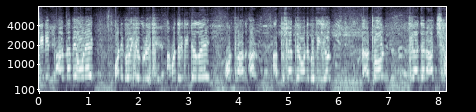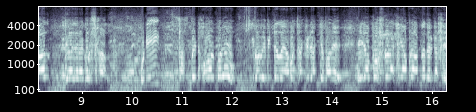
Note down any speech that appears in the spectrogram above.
তিনি তার নামে অনেক অনেক অভিযোগ রয়েছে। আমাদের বিদ্যালয়ে অর্থাৎ আত্মসাতের অনেক অভিযোগ। তারপর দুই হাজার আট সাল দুই হাজার এগারো সাল। উনি সাসপেন্ড হওয়ার পরেও কীভাবে বিদ্যালয়ে আবার চাকরি রাখতে পারে। এটা প্রশ্ন রাখি আমরা আপনাদের কাছে।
